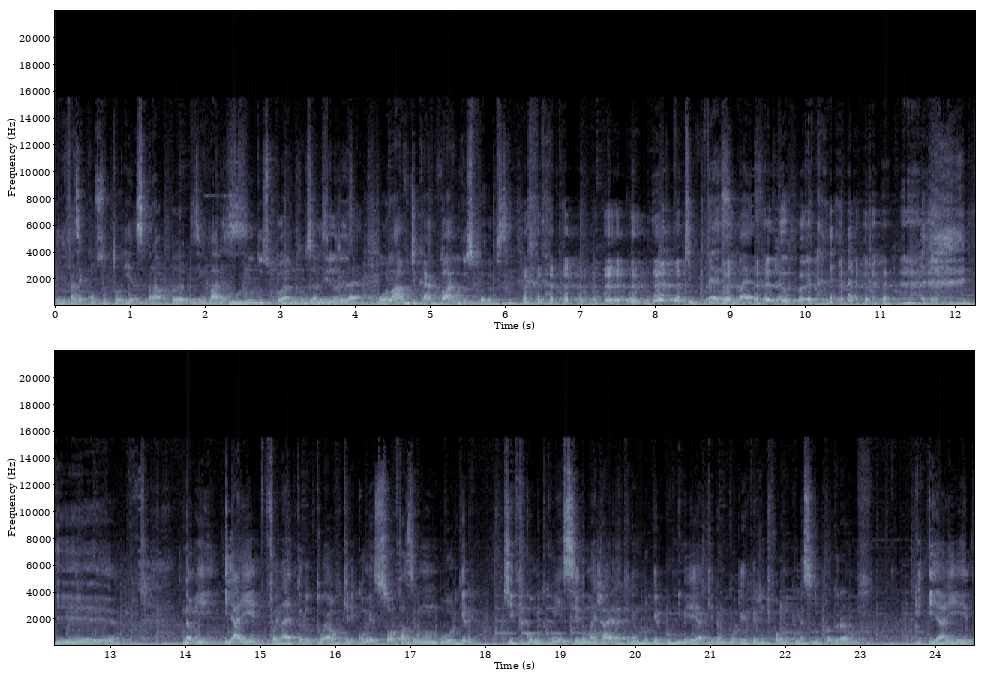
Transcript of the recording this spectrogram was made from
ele fazia consultorias para pubs em várias. Guru dos pubs, Guru não dos sabia disso. é. O Olavo de Carvalho dos pubs. Que péssima essa. e. Não, e, e aí foi na época do 12 que ele começou a fazer um hambúrguer que ficou muito conhecido, mas já era aquele hambúrguer gourmet, aquele hambúrguer que a gente falou no começo do programa. E, e aí,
